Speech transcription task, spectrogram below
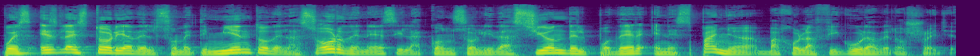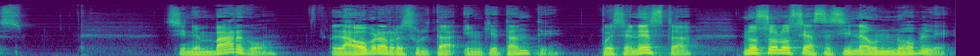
pues es la historia del sometimiento de las órdenes y la consolidación del poder en España bajo la figura de los reyes. Sin embargo, la obra resulta inquietante, pues en esta no solo se asesina a un noble,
